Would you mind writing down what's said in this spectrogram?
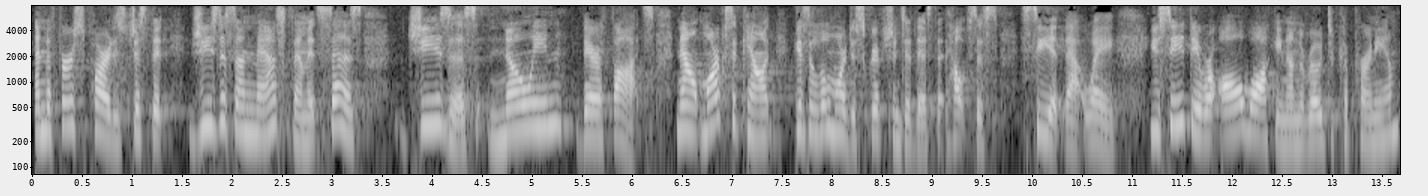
And the first part is just that Jesus unmasked them. It says Jesus knowing their thoughts. Now, Mark's account gives a little more description to this that helps us see it that way. You see, they were all walking on the road to Capernaum.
